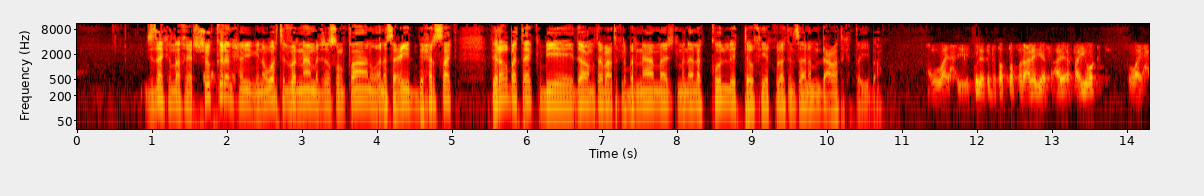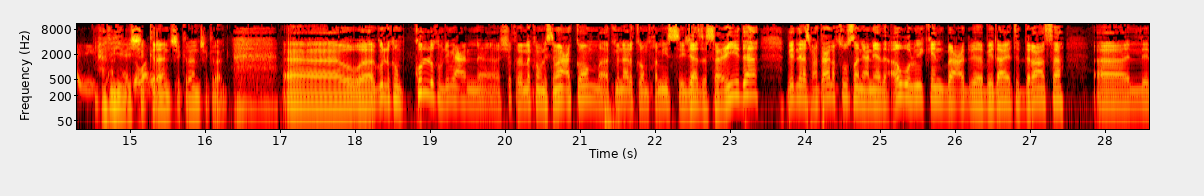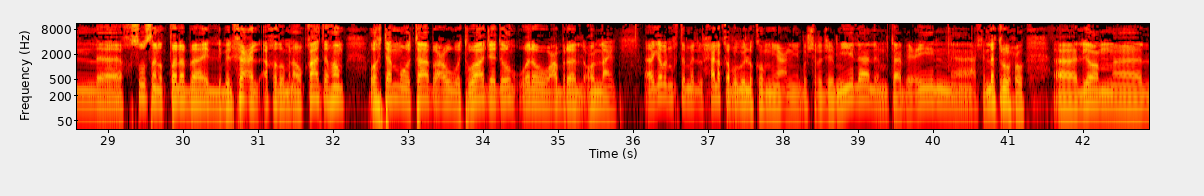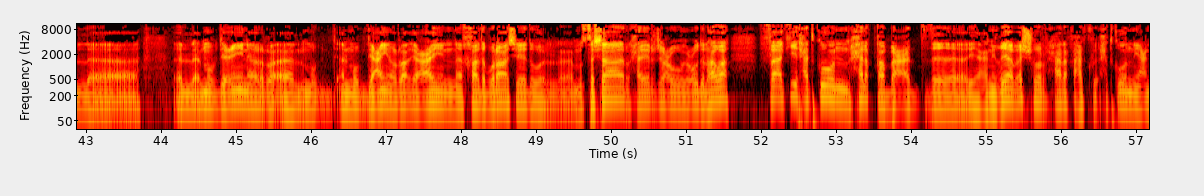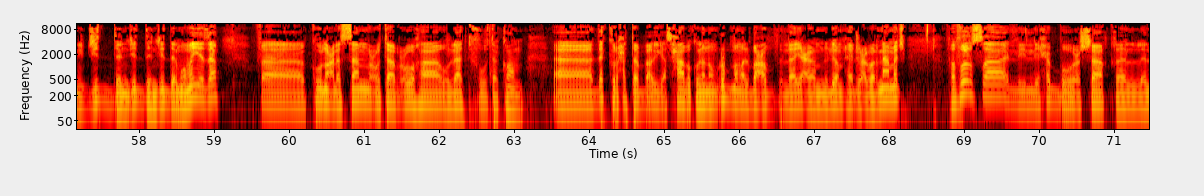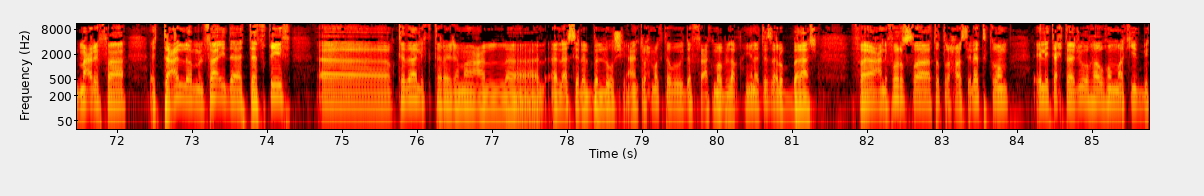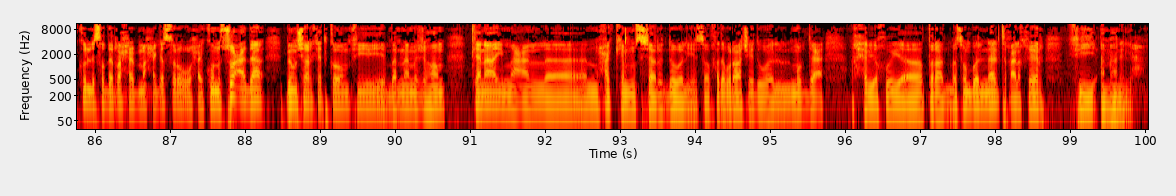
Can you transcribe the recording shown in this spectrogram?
جزاك الله خير. شكرا حبيبي. نورت البرنامج يا سلطان وأنا سعيد بحرصك برغبتك بدوام متابعتك للبرنامج. أتمنى لك كل التوفيق ولا تنسانا من دعواتك الطيبة. الله يحييك. كل تبي تتصل علي في اي, وقت؟ الله يحييك. حبيبي شكرا شكرا شكرا. أه وأقول لكم كلكم جميعا آه، شكرا لكم لاستماعكم. أتمنى لكم خميس إجازة سعيدة. بإذن الله سبحانه وتعالى خصوصا يعني هذا أول weekend بعد بداية الدراسة. خصوصا الطلبة اللي بالفعل أخذوا من أوقاتهم واهتموا وتابعوا وتواجدوا ولو عبر الأونلاين. آه، قبل ما نختم الحلقة بقول لكم يعني بشرى جميلة للمتابعين آه، عشان لا تروحوا اليوم المبدعين المبدعين الرائعين خالد أبو راشد والمستشار حيرجعوا ويعودوا الهواء. فأكيد حتكون حلقة بعد يعني غياب أشهر حلقة حتكون يعني جدا جدا جدا مميزة. فكونوا على السمع وتابعوها ولا تفوتكم. آه، ذكروا حتى باقي أصحابكم لأنهم ربما البعض لا يعلم إنه اليوم حيرجع البرنامج. ففرصة اللي يحبوا عشاق المعرفة التعلم الفائدة التثقيف آه كذلك ترى يا جماعة الأسئلة البلوش يعني تروح مكتبه ويدفعك مبلغ هنا تسأله ببلاش. فيعني فرصة تطرحوا أسئلتكم اللي تحتاجوها وهم أكيد بكل صدر رحب ما حيقصروا وحيكونوا سعداء بمشاركتكم في برنامجهم كناي مع المحكم المستشار الدولي أستاذ خالد أبو راشد والمبدع حبيبي أخوي طراد بسنبل نلتقي على خير في أمان الله.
